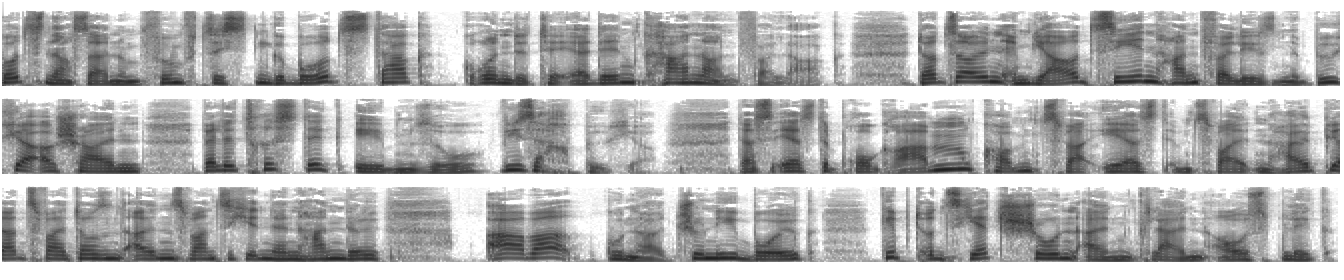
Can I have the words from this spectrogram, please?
Kurz nach seinem 50. Geburtstag gründete er den Kanon Verlag. Dort sollen im Jahr zehn handverlesene Bücher erscheinen, Belletristik ebenso wie Sachbücher. Das erste Programm kommt zwar erst im zweiten Halbjahr 2021 in den Handel, aber Gunnar Tschunibulk gibt uns jetzt schon einen kleinen Ausblick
